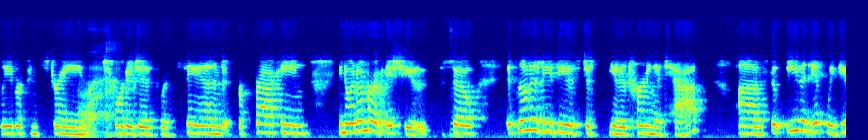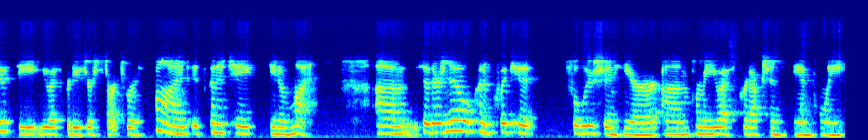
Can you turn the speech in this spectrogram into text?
labor constraints, shortages with sand for fracking. You know, a number of issues. So it's not as easy as just you know turning a tap. Um, so even if we do see U.S. producers start to respond, it's going to take you know months. Um, so there's no kind of quick hit solution here um, from a U.S. production standpoint.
